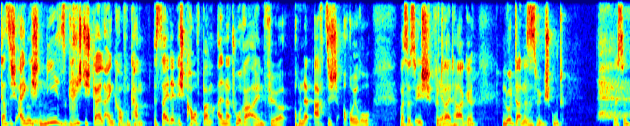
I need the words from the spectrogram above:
dass ich eigentlich nie so richtig geil einkaufen kann. Es sei denn, ich kaufe beim Alnatura ein für 180 Euro, was weiß ich, für Ja. drei Tage. Nur dann ist es wirklich gut. Weißt du?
